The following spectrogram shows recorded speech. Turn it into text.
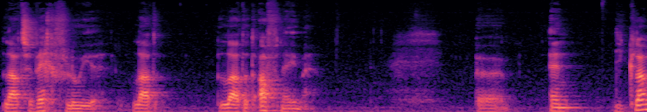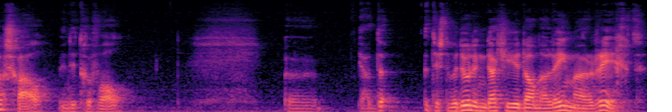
Laat ze wegvloeien. Laat, laat het afnemen. Uh, en die klankschaal, in dit geval, uh, ja, de, het is de bedoeling dat je je dan alleen maar richt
